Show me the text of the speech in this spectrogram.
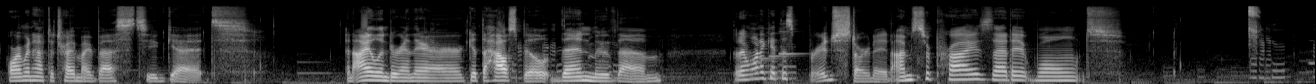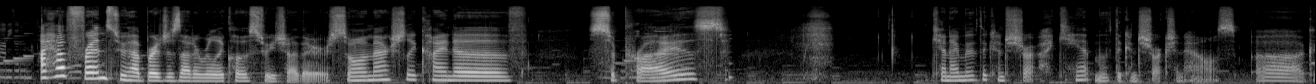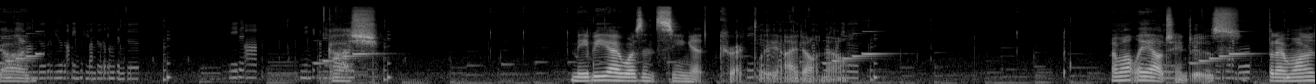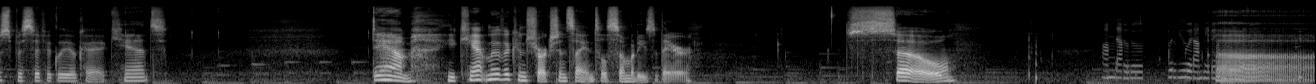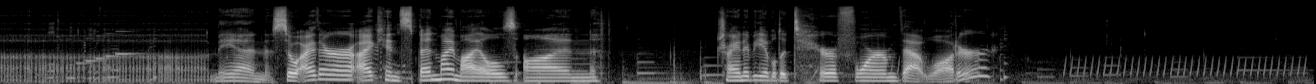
Or I'm gonna have to try my best to get an islander in there, get the house built, then move them but I want to get this bridge started. I'm surprised that it won't... I have friends who have bridges that are really close to each other, so I'm actually kind of surprised. Can I move the construct? I can't move the construction house. Oh, God. Gosh. Maybe I wasn't seeing it correctly. I don't know. I want layout changes, but I want to specifically, okay, I can't... Damn, you can't move a construction site until somebody's there. So... Uh, man, so either I can spend my miles on trying to be able to terraform that water,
